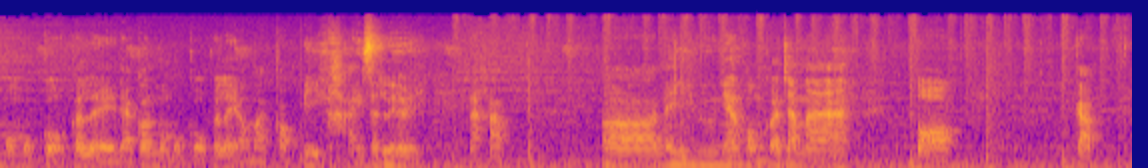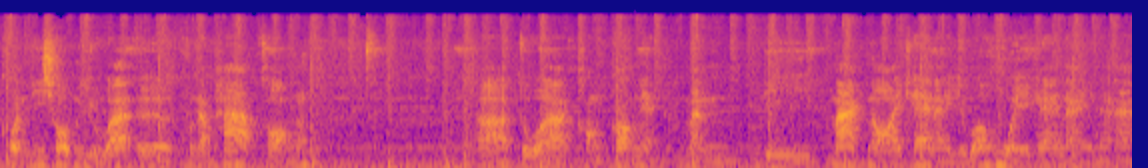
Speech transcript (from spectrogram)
Momoko ก็เลย Dragon Momoko ก็เลยเอามาก๊อปปี้ขายซะเลยนะครับในรีวิวเนี้ยผมก็จะมาบอกกับคนที่ชมอยู่ว่าเออคุณภาพของ ตัวของก๊อปเนี่ยมันดีมากน้อยแค่ไหน หรือว่าห่วยแค่ไหนนะฮะ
